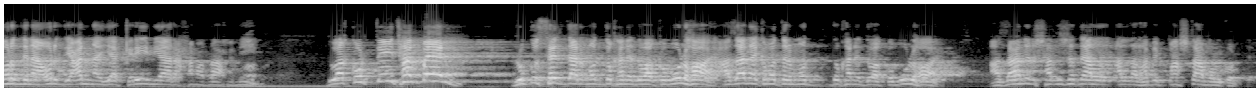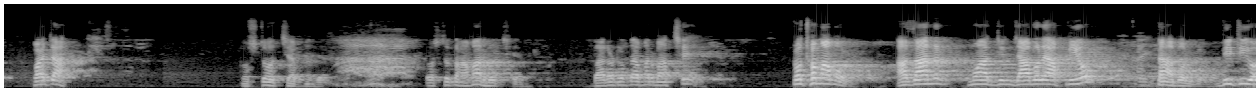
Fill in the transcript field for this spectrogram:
ওরদিনা ওরদি আন্না ইয়া করিম ইয়া রাহমার রাহিমিন। দোয়া করতেই থাকবেন। রুকু, সেজদার মধ্যখানে দোয়া কবুল হয়। আজান একমতের মধ্যখানে দোয়া কবুল হয়। আজানের সাথে সাথে আল- আল্লাহর হাবিব পাঁচটা আমল করতে কয়টা? কষ্ট হচ্ছে আপনাদের। কষ্ট তো আমার হচ্ছে। বারোটা তো আমার বাচ্চে প্রথম আমল, আজানের মোয়াজ্জিন যা বলে আপনিও তা বলবেন। দ্বিতীয়,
